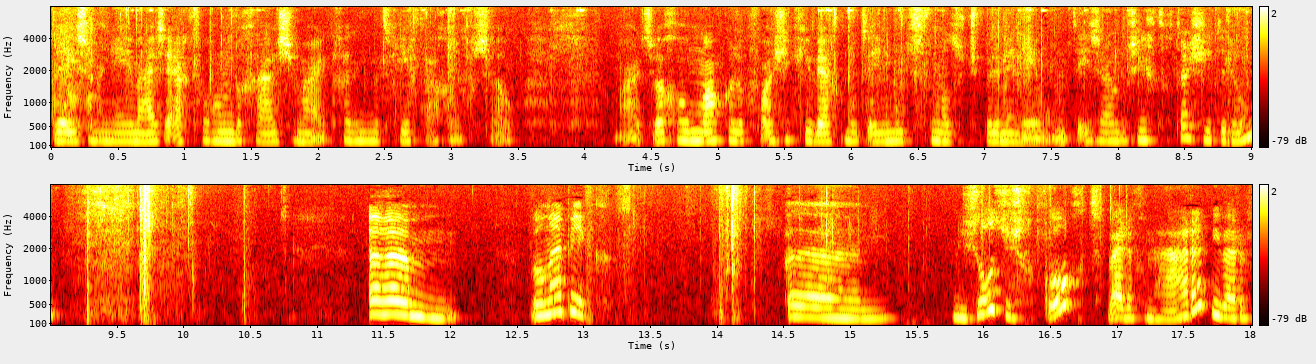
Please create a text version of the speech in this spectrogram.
deze maar nemen. Hij is echt voor handbagage, maar ik ga niet met vliegtuigen of zo. Maar het is wel gewoon makkelijk voor als je een keer weg moet en je moet van dat soort spullen meenemen om het in zo'n doorzichtig tasje te doen. Um, dan heb ik um, nu zoltjes gekocht bij de Van Haren. Die waren 5,95.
